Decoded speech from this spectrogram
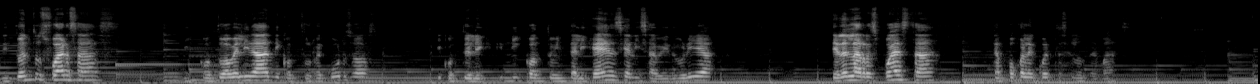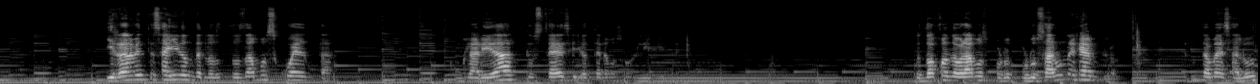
ni tú en tus fuerzas, ni con tu habilidad, ni con tus recursos, con ni con tu inteligencia ni sabiduría. Tienes la respuesta, tampoco la encuentras en los demás. Y realmente es ahí donde nos, damos cuenta con claridad que ustedes y yo tenemos un límite. Sobre cuando hablamos, por, usar un ejemplo, en un tema de salud,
